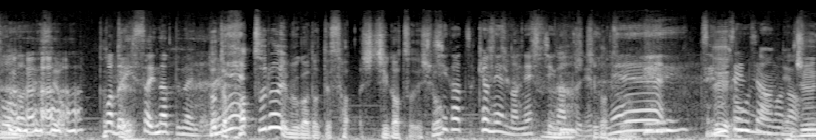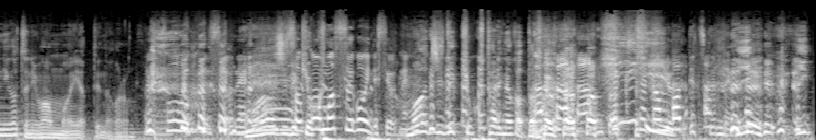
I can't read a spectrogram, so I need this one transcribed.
そうなんですよ。まだ一切なってないんだだってね。初ライブがだってさ7月でしょ？7月去年のね7月ですね。全然じゃんまだ12月にワンマンやってんだから。そうですよね。マジで曲そこもすごいですよね。マジで曲足りなかったんだからめっちゃ頑張って作ったよ。1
